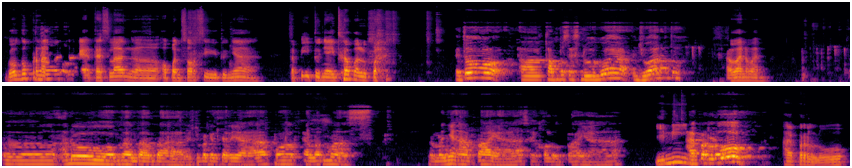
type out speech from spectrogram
Gue gue pernah Oh. kayak Tesla nge open source sih itunya. Tapi itunya itu apa lupa. Itu eh, kampus S2 gue juara tuh. Awan awan. Eh, aduh bentar bentar bentar. Coba kita cari ya pot Elon Musk. Namanya apa ya? Saya kok lupa ya. Ini Hyperloop. Hyperloop.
